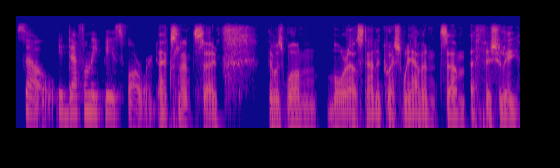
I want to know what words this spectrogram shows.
So it definitely pays forward. Excellent. So there was one more outstanding question we haven't um, officially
